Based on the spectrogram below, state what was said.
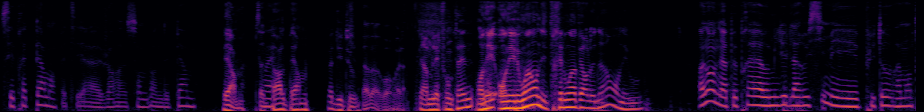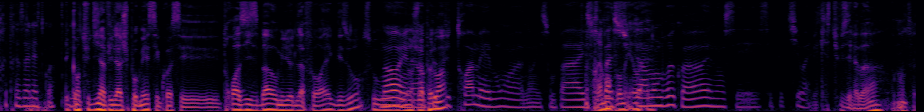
C'est près de Perm en fait, c'est euh, genre 100 bornes de Perm. Perm. Ça te Ouais. parle, Perm? Pas du tout. Bah, bah, bon, voilà. Ferme-les-Fontaines On est, on est loin, on est très loin vers le nord, on est où? Ah non, on est à peu près au milieu de la Russie, mais plutôt vraiment très très à l'est quoi. Et quand tu dis un village paumé, c'est quoi? C'est trois isbas au milieu de la forêt avec des ours ou Non, il y en je a suis un un peu loin? plus de 3, mais bon, euh, non, ils sont pas, ils Ah, sont vraiment pas paumés, super ouais. nombreux quoi. Ouais, non, c'est c'est petit, ouais. Mais qu'est-ce que tu faisais là-bas? Comment t'as-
